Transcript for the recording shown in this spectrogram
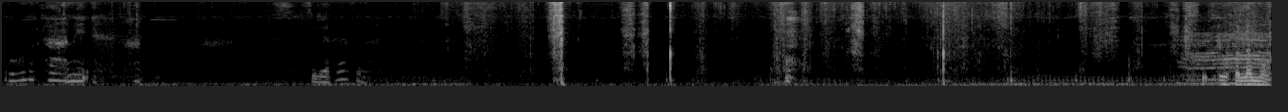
โอ้ท่านี่ หัดเสียแล้วเลยดูคนละหมอง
